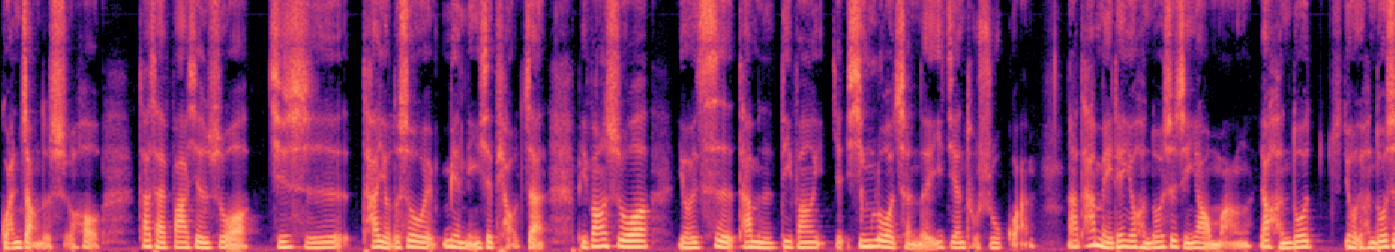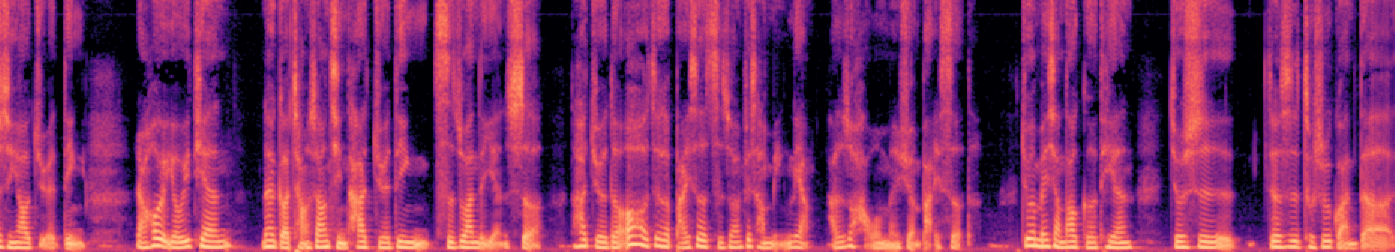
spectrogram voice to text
馆长的时候，他才发现说，其实他有的时候会面临一些挑战。比方说，有一次他们的地方新落成的一间图书馆，那他每天有很多事情要忙，要很多有很多事情要决定。然后有一天，那个厂商请他决定瓷砖的颜色，他觉得哦，这个白色瓷砖非常明亮，他就说好，我们选白色的。结果没想到隔天就是就是图书馆的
